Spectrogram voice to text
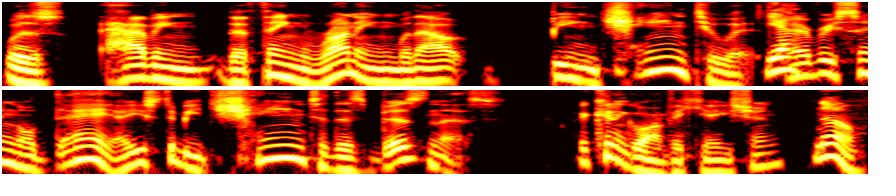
was having the thing running without being chained to it Yeah. every single day. I used to be chained to this business. I couldn't go on vacation. No.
